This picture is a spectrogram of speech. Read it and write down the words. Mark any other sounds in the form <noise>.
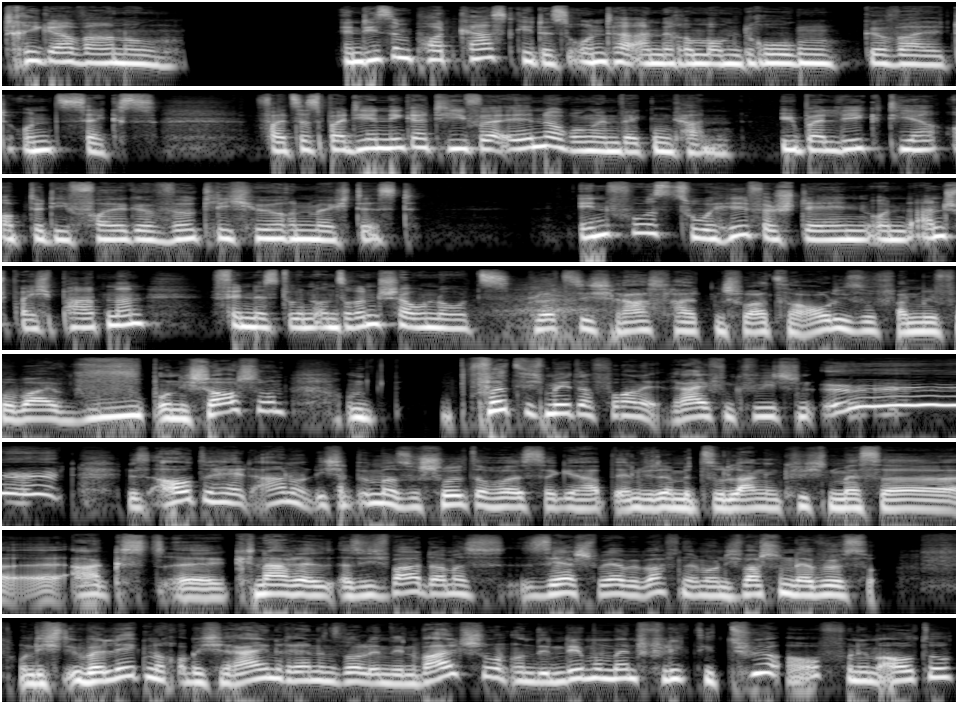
Triggerwarnung. In diesem Podcast geht es unter anderem um Drogen, Gewalt und Sex. Falls es bei dir negative Erinnerungen wecken kann, überleg dir, ob du die Folge wirklich hören möchtest. Infos zu Hilfestellen und Ansprechpartnern findest du in unseren Show Notes. Plötzlich rast halt ein schwarzer Audi so an mir vorbei und ich schaue schon und 40 Meter vorne, Reifen quietschen, das Auto hält an und ich habe immer so Schulterholster gehabt, entweder mit so langen Küchenmesser, äh, Axt, äh, Knarre. Also ich war damals sehr schwer bewaffnet und ich war schon nervös so. Und ich überlege noch, ob ich reinrennen soll in den Wald schon und in dem Moment fliegt die Tür auf von dem Auto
